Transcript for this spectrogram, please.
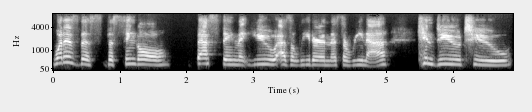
What is this the single best thing that you as a leader in this arena can do to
